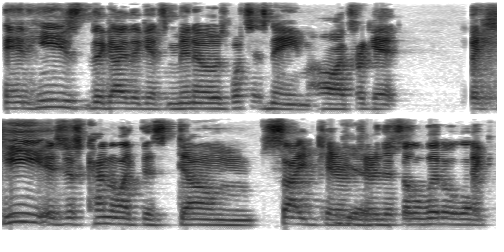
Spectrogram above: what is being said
and he's the guy that gets minnows. What's his name? Oh, I forget. But he is just kind of like this dumb side character Yeah. that's a little like,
